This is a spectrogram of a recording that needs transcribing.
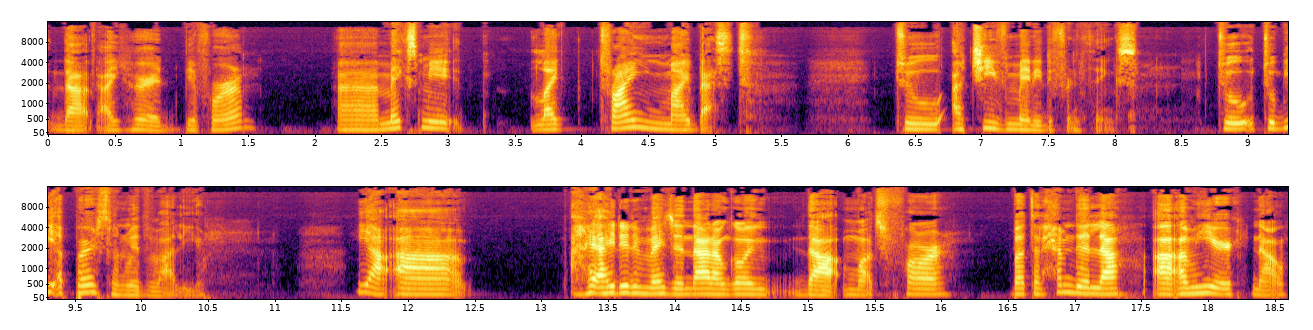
that i heard before. Uh, makes me like trying my best to achieve many different things. To to be a person with value. Yeah, uh, I, I didn't imagine that I'm going that much far, but Alhamdulillah, uh, I'm here now.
